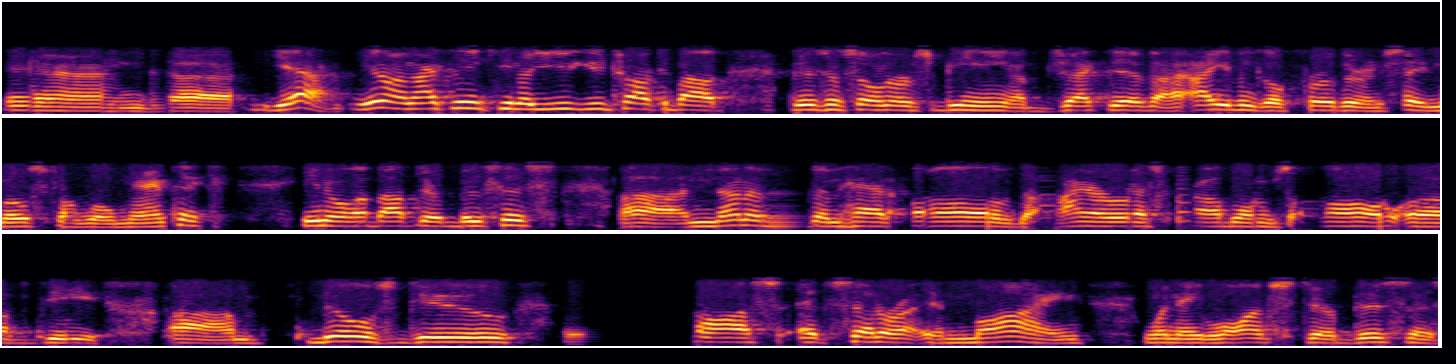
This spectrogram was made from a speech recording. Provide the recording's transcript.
And uh, yeah, you know, and I think you know you you talked about business owners being objective. I, I even go further and say most are romantic. You know about their business. Uh, none of them had all of the IRS problems, all of the um, bills due, costs, et cetera, in mind when they launched their business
